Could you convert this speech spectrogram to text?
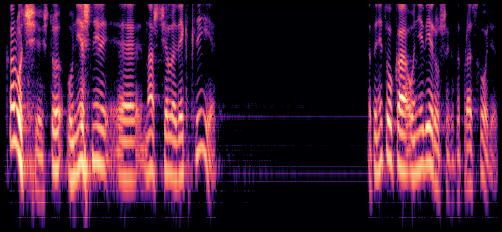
короче, что внешний э, наш человек тлеет. Это не только у неверующих это происходит.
